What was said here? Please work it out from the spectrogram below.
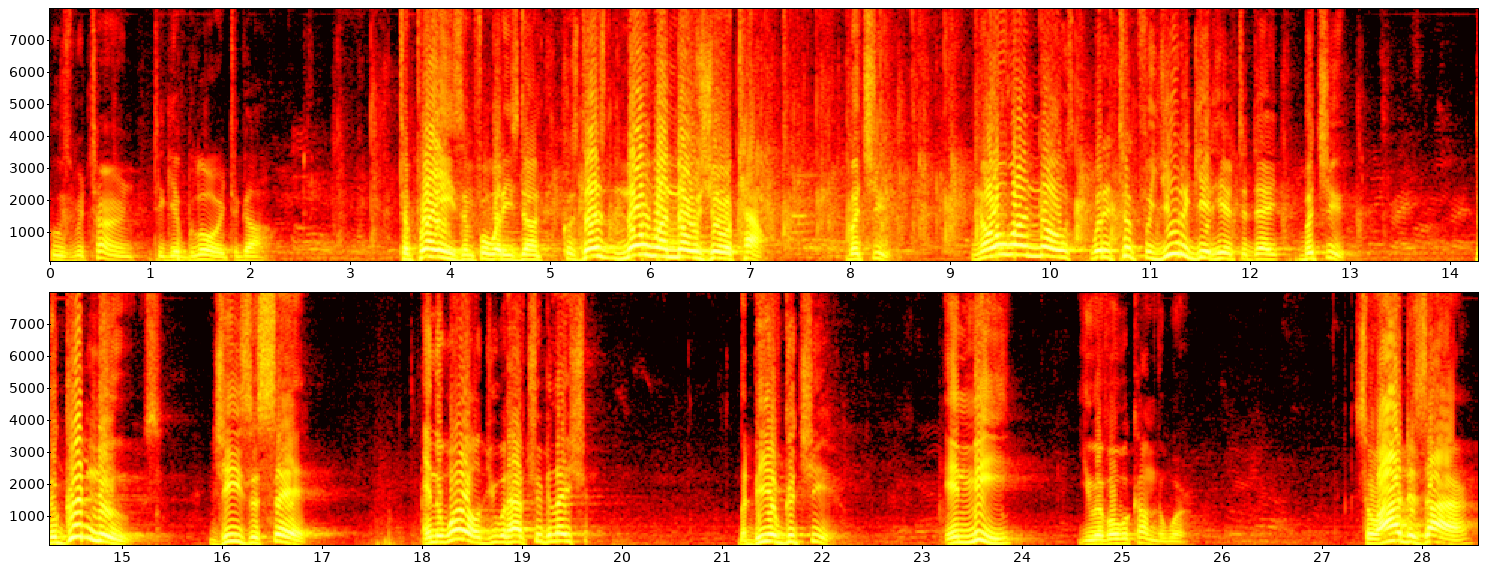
who's returned to give glory to God, to praise Him for what He's done. Because no one knows your account but you. No one knows what it took for you to get here today but you. The good news, Jesus said, in the world you will have tribulation, but be of good cheer. In me you have overcome the world. So our desire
